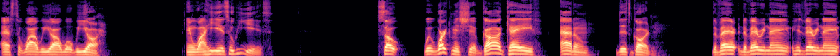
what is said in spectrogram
as to why we are what we are and why he is who he is. So, with workmanship, God gave Adam this garden. The very, the very name, his very name,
